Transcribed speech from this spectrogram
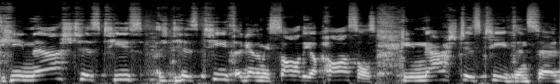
he gnashed his teeth his teeth again. We saw the apostles. He gnashed his teeth and said,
